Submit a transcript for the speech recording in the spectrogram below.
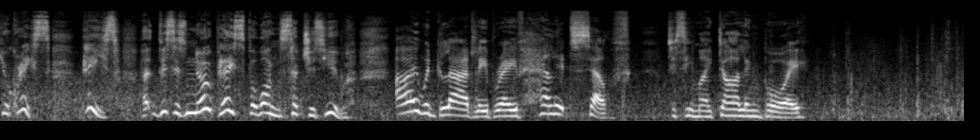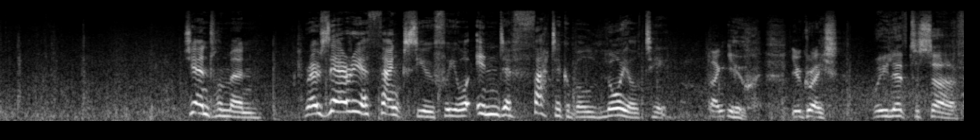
Your Grace, please, uh, this is no place for one such as you. I would gladly brave hell itself to see my darling boy. Gentlemen, Rosaria thanks you for your indefatigable loyalty. Thank you, Your Grace. We live to serve.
